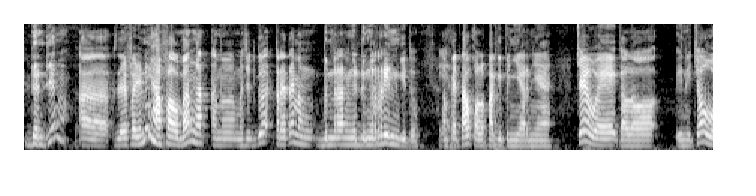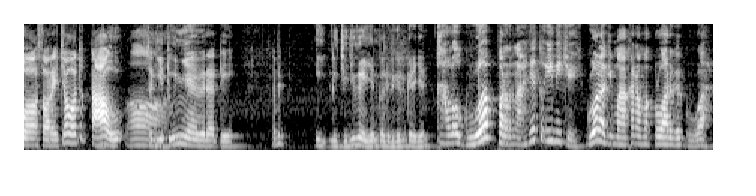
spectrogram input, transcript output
dan dia uh, Devin ini hafal banget sama maksud gue ternyata emang beneran ngedengerin gitu Iya. sampai tahu kalau pagi penyiarnya cewek kalau ini cowok sore cowok tuh tahu Oh. segitunya berarti tapi ih, lucu juga ya Jan kalau dipikir-pikir Jan Kalau gua pernahnya tuh ini cuy, gua lagi makan sama keluarga gua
